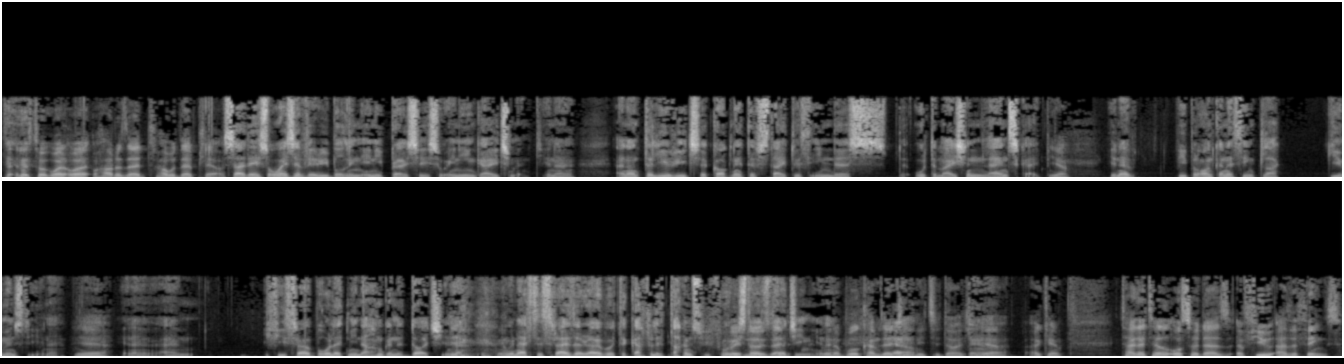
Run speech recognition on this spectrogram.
t- let's talk. What, what, how does that? How would that play out? So there's always a variable in any process or any engagement, you know, and until you reach the cognitive state within this automation landscape, Yeah. you know, people aren't going to think like humans do, you know, Yeah. you know, um, if you throw a ball at me now, I'm going to dodge, you know, I'm going to have to throw the robot a couple of times before Before he starts dodging, you when know. a ball comes at you, you need to dodge. Yeah. Yeah. Okay. Tiger Tail also does a few other things.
